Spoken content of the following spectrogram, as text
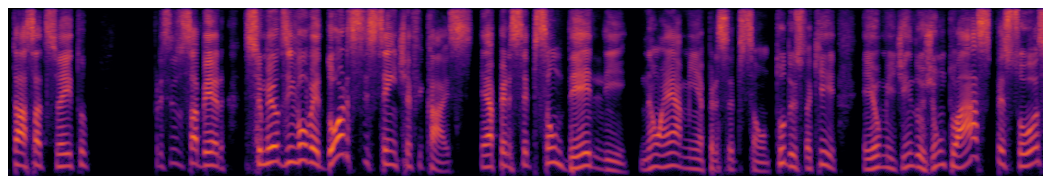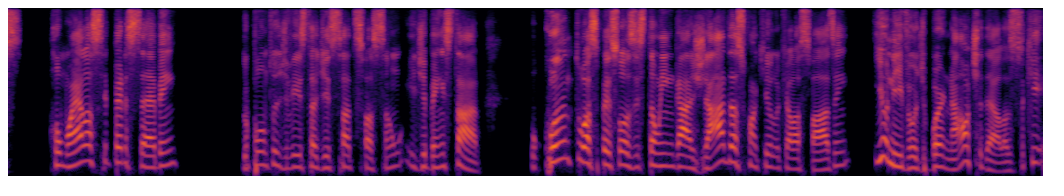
tá satisfeito. Preciso saber se o meu desenvolvedor se sente eficaz. É a percepção dele, não é a minha percepção. Tudo isso aqui eu medindo junto às pessoas como elas se percebem do ponto de vista de satisfação e de bem-estar. O quanto as pessoas estão engajadas com aquilo que elas fazem e o nível de burnout delas. Isso aqui,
